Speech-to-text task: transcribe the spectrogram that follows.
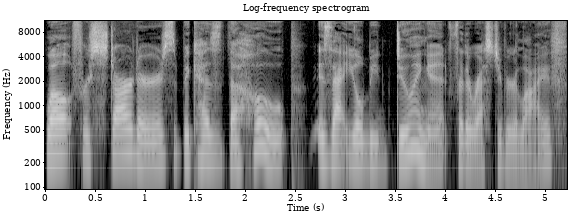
Well, for starters, because the hope is that you'll be doing it for the rest of your life.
